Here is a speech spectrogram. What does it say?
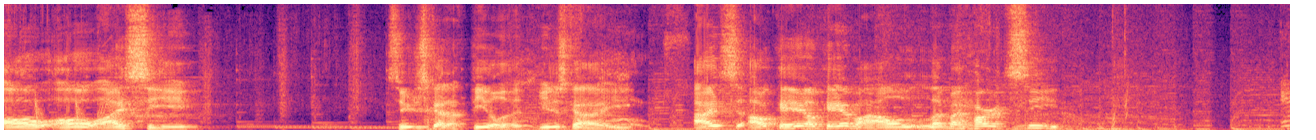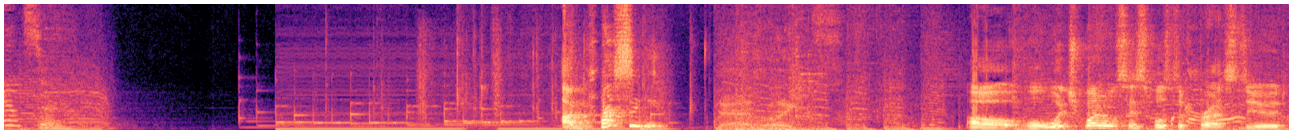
Oh, oh, I see. So you just gotta feel it. You just gotta. eat. I see. Okay, okay. I'll let my heart see. Answer. I'm pressing. Oh, well, which one was I supposed to press, dude?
